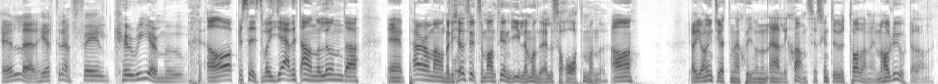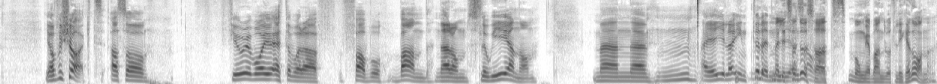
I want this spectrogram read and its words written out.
Eller heter den Failed Career Move? Ja, precis. Det var jävligt annorlunda. Eh, Paramount Men det känns lite som antingen gillar man det eller så hatar man det. Ja. Ja, jag har ju inte gett den här skivan en ärlig chans. Jag ska inte uttala mig. Men har du gjort det Danne? Jag har försökt. Alltså, Fury var ju ett av våra favoband när de slog igenom. Men, eh, mm, jag gillar inte det Men, men lite som du sa att många band låter likadana.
